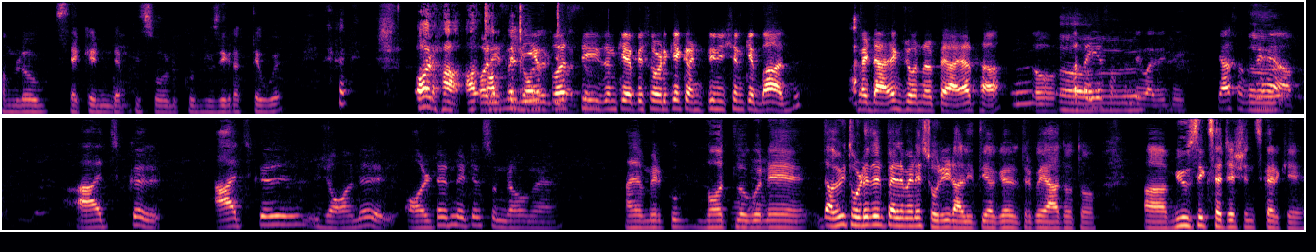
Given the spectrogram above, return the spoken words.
हम लोग सेकंड एपिसोड को म्यूज़िक रखते हुए और हाँ अब और मैं फ़र्स्ट सीज़न के एपिसोड के कंटिन्यूशन के बाद मैं डायरेक्ट जॉनर पे आया था तो बताइए सुनने वाले जी क्या सुनते हैं आप? आजकल आजकल जॉनर ऑल्टरनेटिव सुन रहा हूँ मैं। आज मेरे को बहुत लोगों ने अभी थोड़े दिन पहले मैंने स्टोरी डाली थी अगर तेरे को याद हो तो म्यूज़िक सजेशंस करके।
